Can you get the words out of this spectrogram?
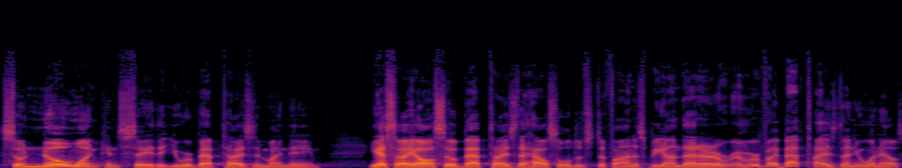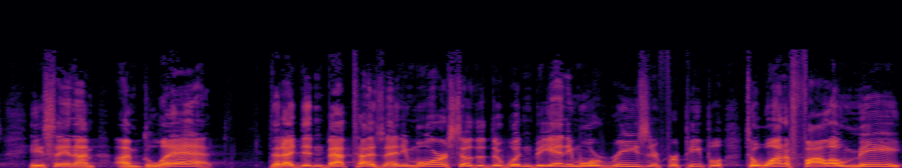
so no one can say that you were baptized in my name. Yes, I also baptized the household of Stephanas. Beyond that, I don't remember if I baptized anyone else. He's saying, I'm, I'm glad that I didn't baptize anymore so that there wouldn't be any more reason for people to want to follow me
